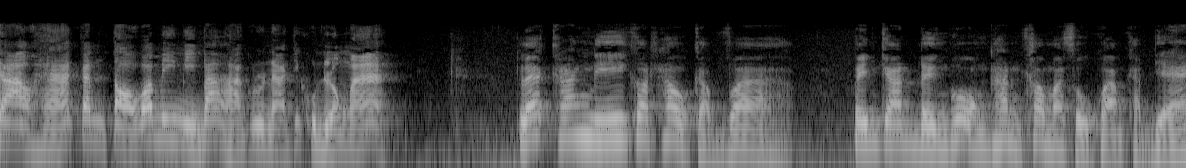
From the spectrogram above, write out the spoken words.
กล่าวหากันต่อว่าไม่มีบ้าหากรุณาที่คุณลงมา และครั้งนี้ก็เท่ากับว่า เป็นการดึงพระองค์ท่านเข้ามาสู่ความขัดแย้ง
